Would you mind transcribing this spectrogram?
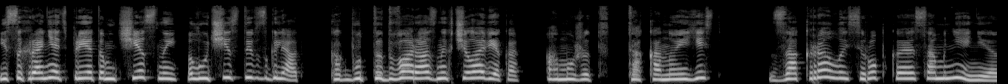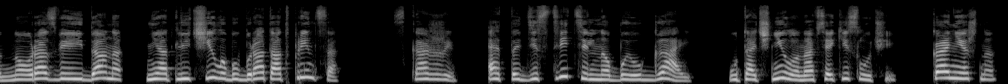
и сохранять при этом честный, лучистый взгляд, как будто два разных человека. А может, так оно и есть? Закралось робкое сомнение, но разве Эйдана не отличила бы брата от принца? Скажи, это действительно был Гай? Уточнила на всякий случай. Конечно,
